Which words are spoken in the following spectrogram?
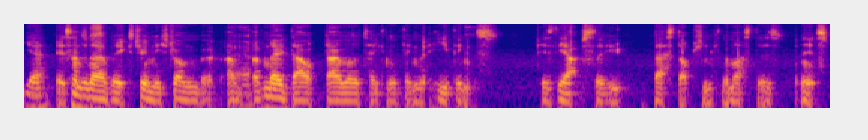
Yeah, it's undeniably extremely strong, but I've, Yeah. I've no doubt Darren will have taken the thing that he thinks is the absolute best option for the Masters, and it's,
